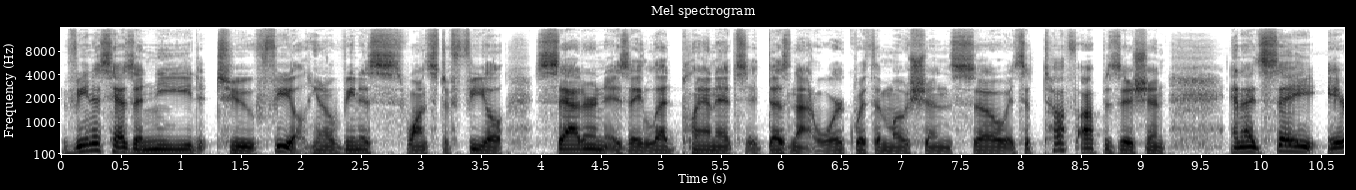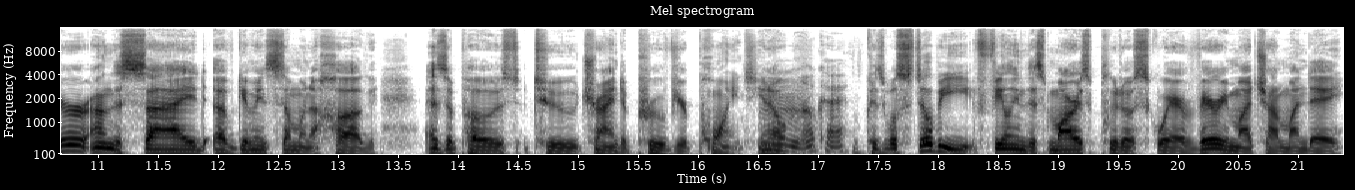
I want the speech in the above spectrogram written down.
Venus has a need to feel. You know, Venus wants to feel. Saturn is a lead planet. It does not work with emotions. So it's a tough opposition. And I'd say err on the side of giving someone a hug as opposed to trying to prove your point. You know, Mm, okay. because we'll still be feeling this Mars Pluto square very much on Monday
